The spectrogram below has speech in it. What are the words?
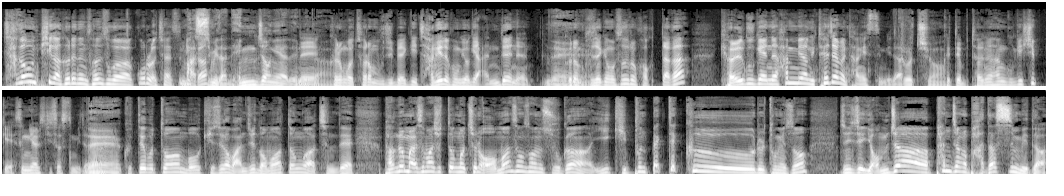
차가운 피가 흐르는 선수가 골을 넣지 않습니까? 맞습니다. 냉정해야 네, 됩니다. 그런 것처럼 우즈벡이 자기들 공격이 안 되는 네. 그런 부작용을 스스로 겪다가 결국에는 한 명이 퇴장을 당했습니다. 그렇죠. 그때부터는 한국이 쉽게 승리할 수 있었습니다. 네, 그때부터 뭐 기세가 완전히 넘어왔던 것 같은데 방금 말씀하셨던 것처럼 엄원상 선수가 이 깊은 백테크를 통해서 이제 염자 판정을 받았습니다.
